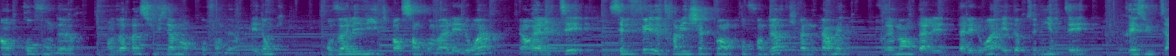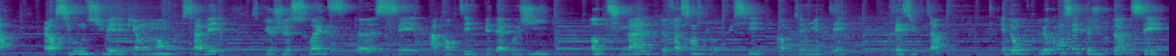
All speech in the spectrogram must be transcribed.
en profondeur. On ne va pas suffisamment en profondeur. Et donc, on veut aller vite pensant qu'on va aller loin, mais en réalité, c'est le fait de travailler chaque point en profondeur qui va nous permettre vraiment d'aller loin et d'obtenir des résultats. Alors, si vous me suivez depuis un moment, vous savez, ce que je souhaite, euh, c'est apporter une pédagogie optimale de façon à ce que vous puissiez obtenir des résultats. Et donc, le conseil que je vous donne, c'est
